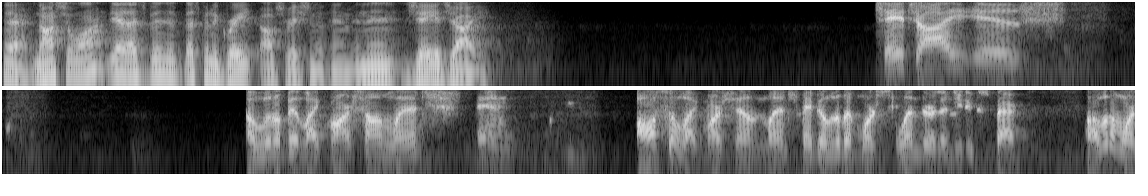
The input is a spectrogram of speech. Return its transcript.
Yeah, nonchalant. Yeah, that's been that's been a great observation of him. And then Jay Ajayi. Ajayi is a little bit like Marshawn Lynch, and also like Marshawn Lynch, maybe a little bit more slender than you'd expect, a little more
